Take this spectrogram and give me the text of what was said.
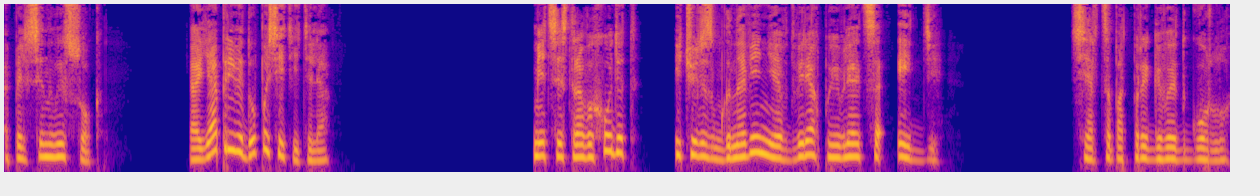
апельсиновый сок. А я приведу посетителя. Медсестра выходит, и через мгновение в дверях появляется Эдди. Сердце подпрыгивает к горлу.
